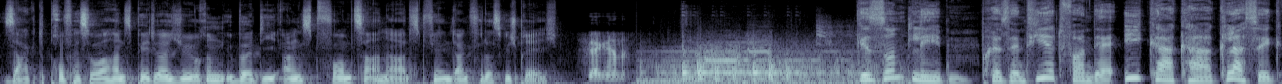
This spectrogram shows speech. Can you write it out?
Sagt Professor Hans-Peter Jören über die Angst vorm Zahnarzt. Vielen Dank für das Gespräch. Sehr gerne. Gesund Leben, präsentiert von der IKK Klassik,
